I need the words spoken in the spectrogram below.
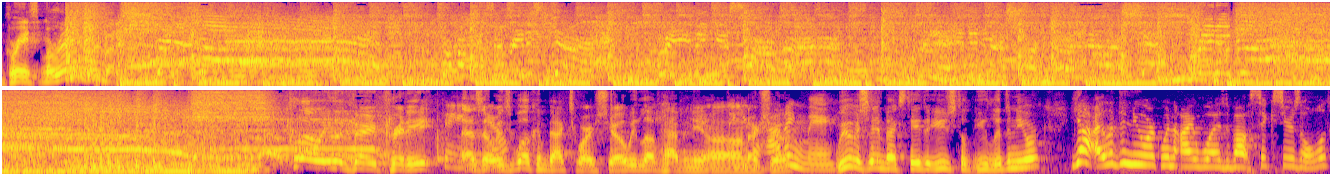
Grace Moretz, everybody. Pretty. Thank As you. always, welcome back to our show. We love having you, uh, Thank on you our for show. having me. We were saying backstage that you used to, you lived in New York. Yeah, I lived in New York when I was about six years old,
